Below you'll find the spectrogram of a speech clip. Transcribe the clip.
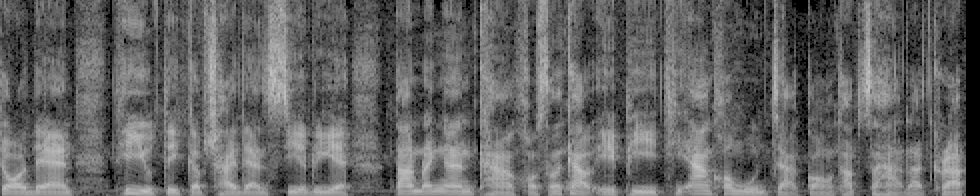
จอร์แดน ที่อยู่ติดกับชายแดนซีเรีย ตามรายงานข่าวของสำนักข่าว AP ที่อ้างข้อมูลจากกองทัพสหรัฐครับ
